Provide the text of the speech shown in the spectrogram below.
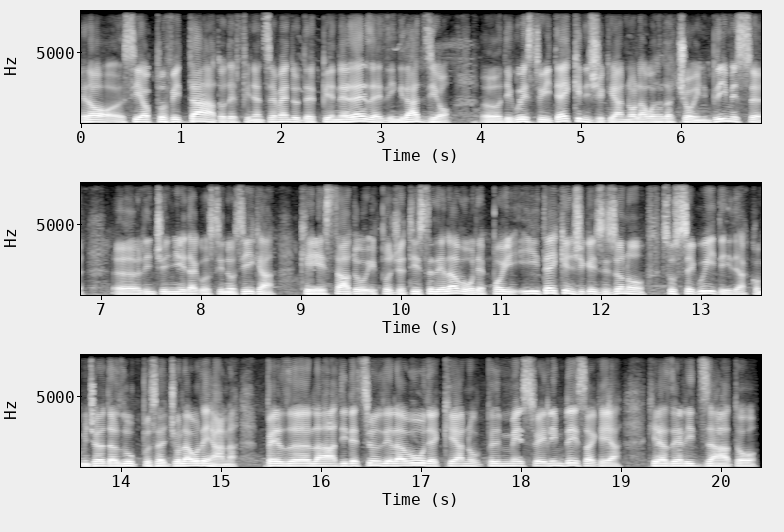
Però si è approfittato del finanziamento del PNRR e ringrazio eh, di questo i tecnici che hanno lavorato a ciò, in primis eh, l'ingegnere Agostino Sica che è stato il progettista dei lavori e poi i tecnici che si sono susseguiti a cominciare dal gruppo Sergio Laureana per la direzione dei lavori e che hanno permesso l'impresa che, che, ha realizzato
